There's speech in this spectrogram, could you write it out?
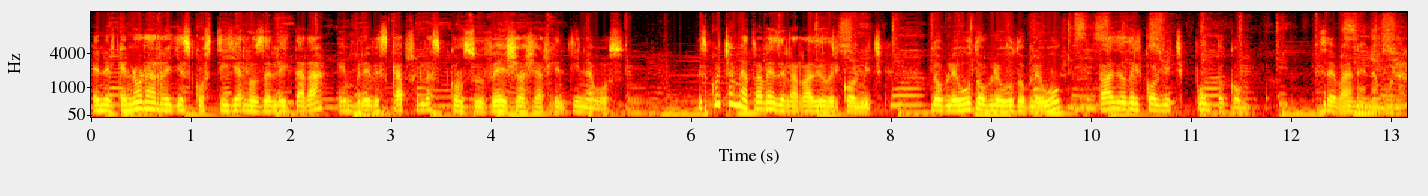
en el que Nora Reyes Costilla los deleitará en breves cápsulas con su bella y argentina voz. Escúchame a través de la radio del Colmich, www.radiodelcolmich.com. Se van a enamorar.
